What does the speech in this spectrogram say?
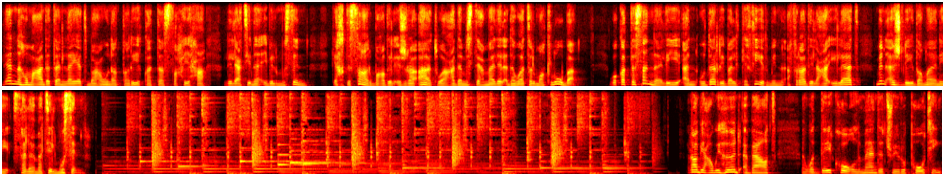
لأنهم عادة لا يتبعون الطريقة الصحيحة للاعتناء بالمسن كاختصار بعض الإجراءات وعدم استعمال الأدوات المطلوبة. وقد تسنى لي أن أدرب الكثير من أفراد العائلات من أجل ضمان سلامة المسن Rabia, we heard about what they call mandatory reporting.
